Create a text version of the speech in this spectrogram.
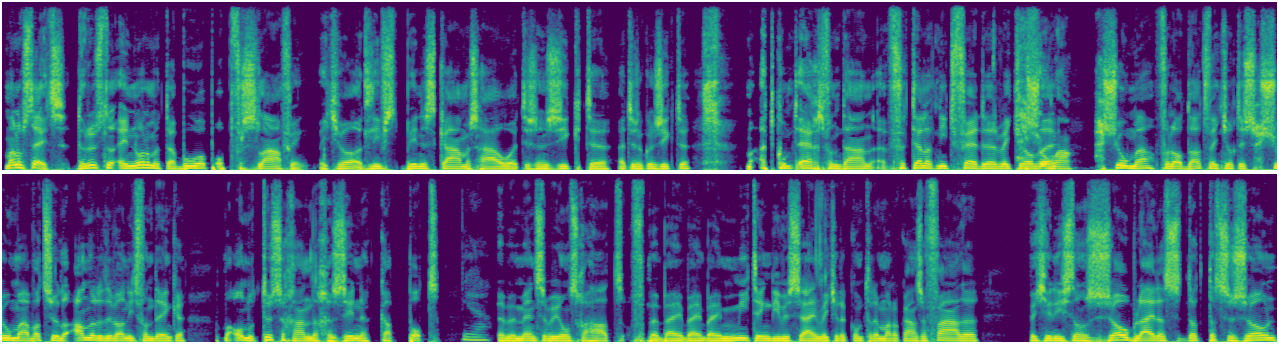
Maar nog steeds, er rust een enorme taboe op op verslaving. Weet je wel, het liefst binnenskamers houden. Het is een ziekte. Het is ook een ziekte. Maar het komt ergens vandaan. Eh, Vertel het niet verder. Weet je wel. We- Shoma. Hashuma, vooral dat, weet je wat is Hashuma? Wat zullen anderen er wel niet van denken? Maar ondertussen gaan de gezinnen kapot. Ja, We hebben mensen bij ons gehad, of bij, bij, bij, bij een meeting die we zijn, weet je, dan komt er een Marokkaanse vader. Weet je, die is dan zo blij dat, ze- dat, dat zijn zoon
